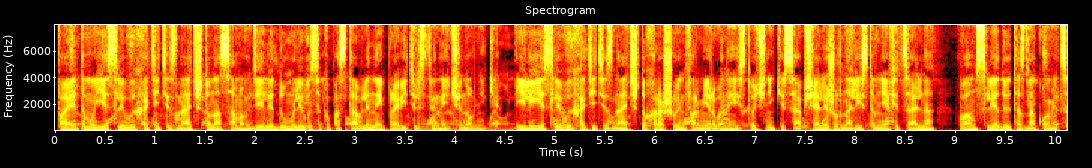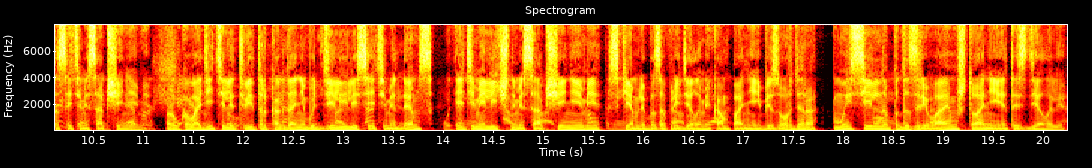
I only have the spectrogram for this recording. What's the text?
Поэтому, если вы хотите знать, что на самом деле думали высокопоставленные правительственные чиновники, или если вы хотите знать, что хорошо информированные источники сообщали журналистам неофициально, вам следует ознакомиться с этими сообщениями. Руководители Твиттер когда-нибудь делились этими демс, этими личными сообщениями общениями с кем-либо за пределами компании без ордера, мы сильно подозреваем, что они это сделали.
